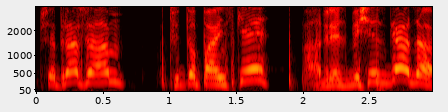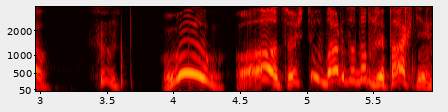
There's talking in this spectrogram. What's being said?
Przepraszam, czy to pańskie? Adres by się zgadzał. Hm. Uuu, o, coś tu bardzo dobrze pachnie.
